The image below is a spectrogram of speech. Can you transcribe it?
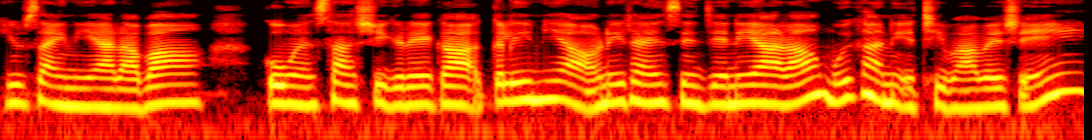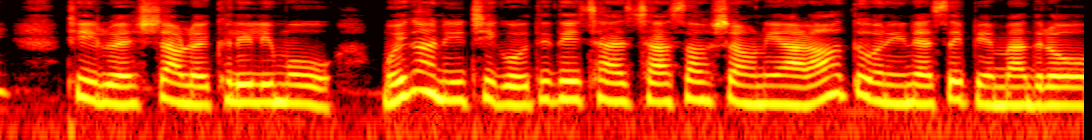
ကျူးဆိုင်နေရတာပါကိုဝင်ဆရှိကလေးကကလေးမြောက်အနေထိုင်ဆင်ကျင်နေရတာမွေးခါနီအထီပါပဲရှင်ထီလွယ်ရှောက်လွယ်ကလေးလေးမို့မွေးခါနီထီကိုတေးသေးချာချာဆောက်ရှောက်နေရတာသူ့အနေနဲ့စိတ်ပင်ပန်းတယ်လို့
